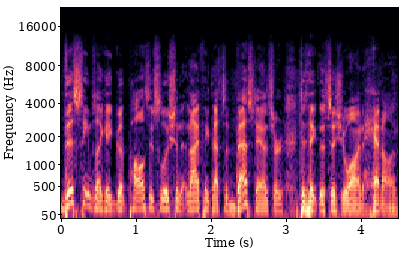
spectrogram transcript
This seems like a good policy solution and I think that's the best answer to take this issue on head on.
